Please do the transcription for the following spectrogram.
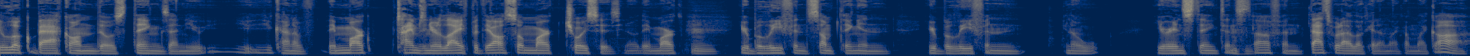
you look back on those things, and you you, you kind of they mark times in your life, but they also mark choices. You know, they mark Mm. your belief in something and your belief in you know your instinct and Mhm. stuff, and that's what I look at. I'm like I'm like ah.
